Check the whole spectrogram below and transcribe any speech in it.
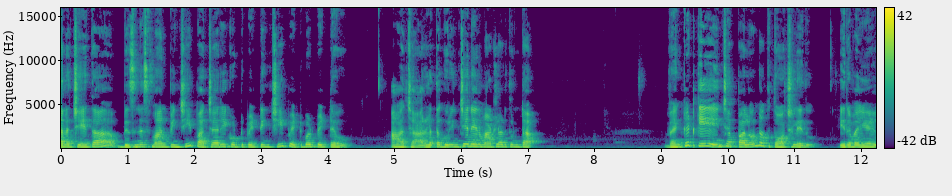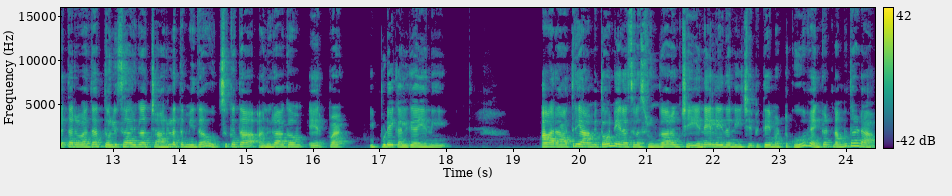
తన చేత బిజినెస్ మాన్పించి పచారీ కొట్టు పెట్టించి పెట్టుబడి పెట్టావు. ఆ చారులత గురించే నేను మాట్లాడుతుంటా. వెంకట్కి ఏం చెప్పాలో నాకు తోచలేదు. ఇరవై ఏళ్ళ తర్వాత తొలిసారిగా చారులత మీద ఉత్సుకత అనురాగం ఏర్ప ఇప్పుడే కలిగాయని ఆ రాత్రి ఆమెతో నేను అసలు శృంగారం చేయనే లేదని చెబితే మట్టుకు వెంకట్ నమ్ముతాడా?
